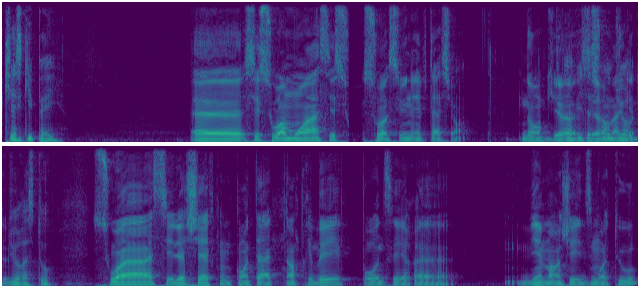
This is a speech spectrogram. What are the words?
Qui est-ce qui paye? Euh, c'est soit moi, c'est soit c'est une invitation. Donc, invitation du, du, resto. Soit c'est le chef qui me contacte en privé pour dire euh, viens manger, dis-moi tout.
